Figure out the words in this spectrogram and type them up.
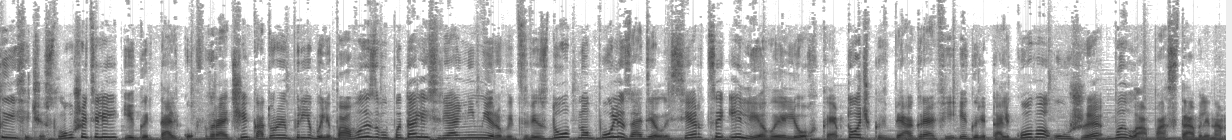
тысячи слушателей Игорь Тальков. Врачи, которые прибыли по вызову, пытались реанимировать звезду, но пуля задела сердце и левое легкое. Точка в биографии Игоря Талькова уже была поставлена.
